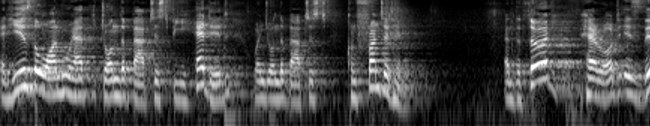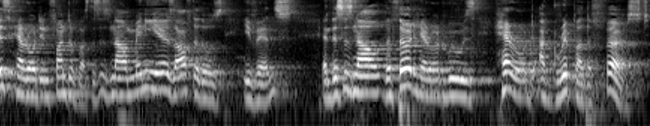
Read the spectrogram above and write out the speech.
And he is the one who had John the Baptist beheaded when John the Baptist confronted him. And the third Herod is this Herod in front of us. This is now many years after those events. And this is now the third Herod, who is Herod Agrippa the first.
